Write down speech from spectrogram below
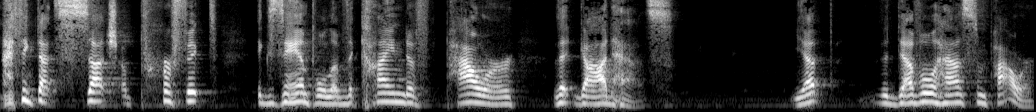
I think that's such a perfect example of the kind of power that God has. Yep, the devil has some power,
